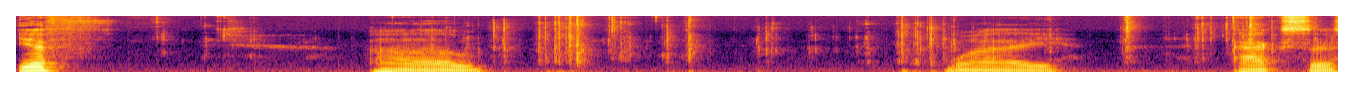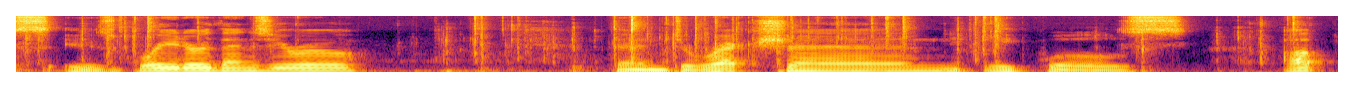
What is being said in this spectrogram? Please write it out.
if uh, y axis is greater than 0, then direction equals up.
